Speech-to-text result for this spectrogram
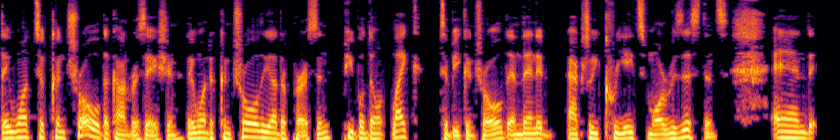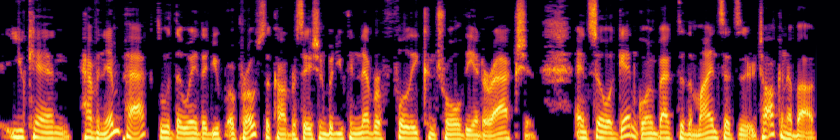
They want to control the conversation. They want to control the other person. People don't like to be controlled, and then it actually creates more resistance. And you can have an impact with the way that you approach the conversation, but you can never fully control the interaction. And so, again, going back to the mindsets that you're talking about,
